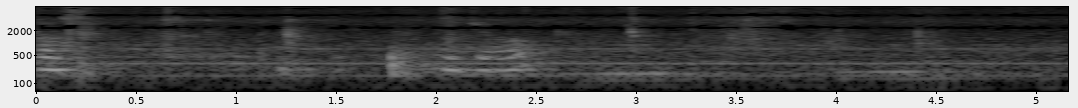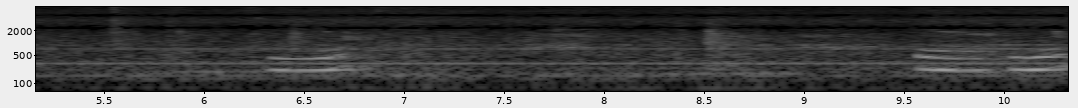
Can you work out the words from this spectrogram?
Pausa. Yo. Pedagogía.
